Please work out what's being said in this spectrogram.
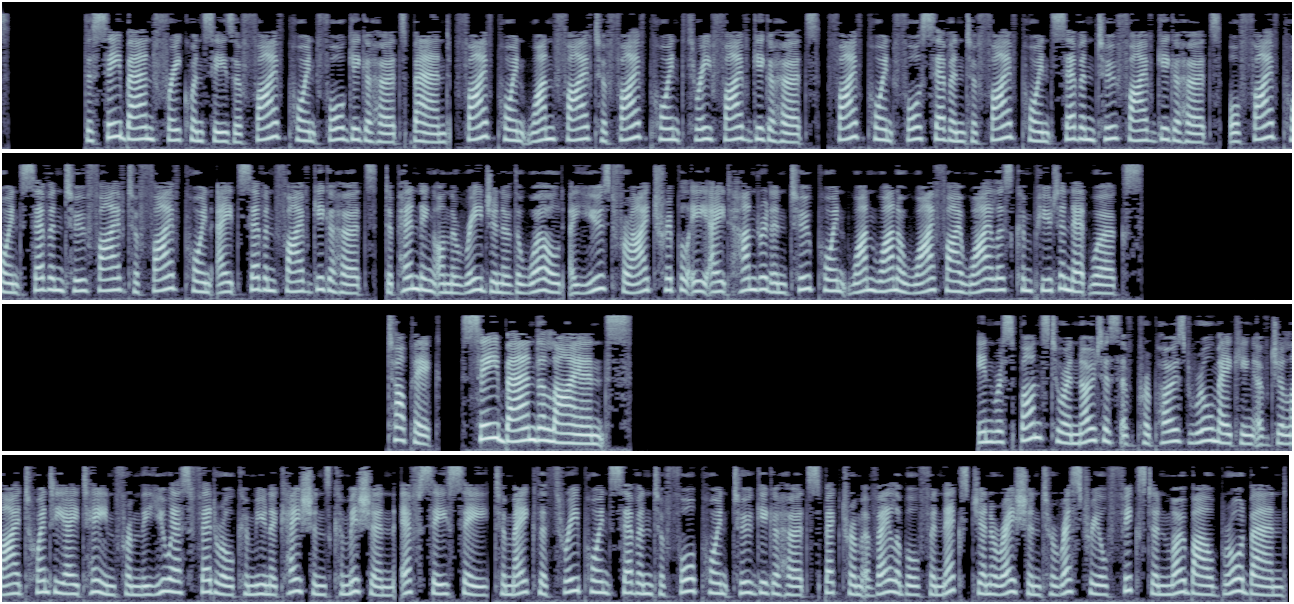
The C-band frequencies of 5.4 GHz band 5.15 to 5.35 GHz, 5.47 to 5.725 GHz, or 5.725 to 5.875 GHz, depending on the region of the world are used for IEEE 802.11 or Wi-Fi wireless computer networks. Topic C-band alliance In response to a notice of proposed rulemaking of July 2018 from the U.S. Federal Communications Commission FCC to make the 3.7 to 4.2 GHz spectrum available for next-generation terrestrial fixed and mobile broadband,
